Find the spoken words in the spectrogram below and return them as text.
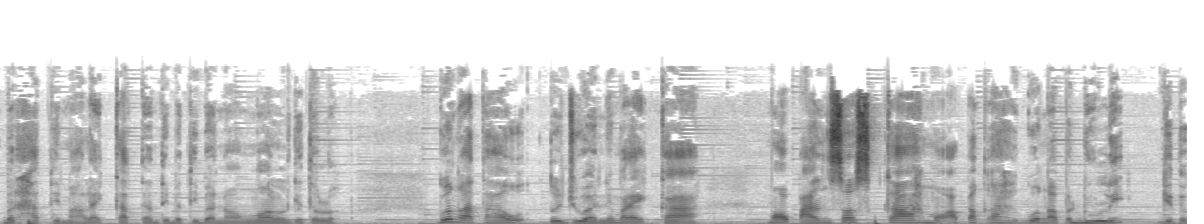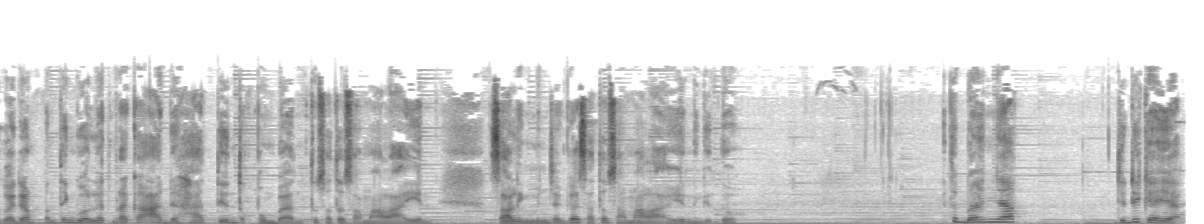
berhati malaikat yang tiba-tiba nongol gitu loh. Gue nggak tahu tujuannya mereka mau pansos kah mau apakah gue nggak peduli gitu kan. Yang penting gue lihat mereka ada hati untuk membantu satu sama lain saling menjaga satu sama lain gitu. Itu banyak. Jadi kayak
